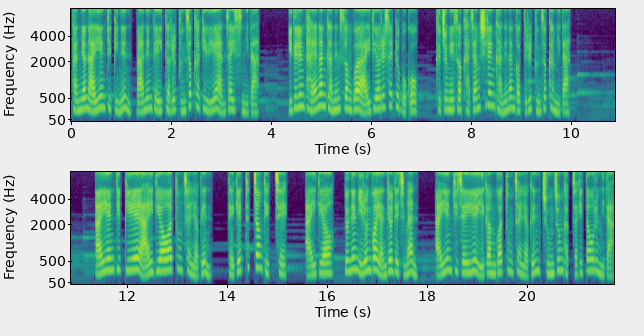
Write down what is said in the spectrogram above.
반면 INTP는 많은 데이터를 분석하기 위해 앉아 있습니다. 이들은 다양한 가능성과 아이디어를 살펴보고 그 중에서 가장 실행 가능한 것들을 분석합니다. INTP의 아이디어와 통찰력은 대개 특정 객체, 아이디어 또는 이론과 연결되지만 INTJ의 예감과 통찰력은 종종 갑자기 떠오릅니다.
